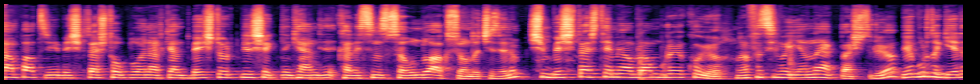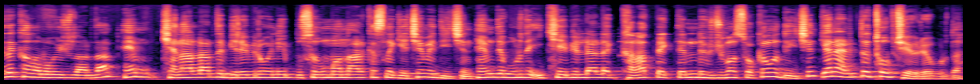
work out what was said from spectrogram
St. Patrick'i Beşiktaş toplu oynarken 5-4-1 şeklinde kendi kalesini savunduğu aksiyonda çizelim. Şimdi Beşiktaş Temi Abraham buraya koyuyor. Rafa Silva'yı yanına yaklaştırıyor ve burada geride kalan oyunculardan hem kenarlarda birebir oynayıp bu savunmanın arkasına geçemediği için hem de burada ikiye birlerle kanat beklerini de hücuma sokamadığı için genellikle top çeviriyor burada.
